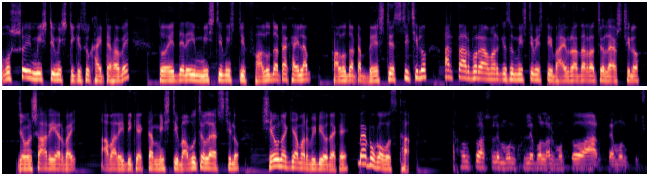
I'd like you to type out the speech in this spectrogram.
অবশ্যই মিষ্টি মিষ্টি কিছু খাইতে হবে। তো এদের এই মিষ্টি মিষ্টি ফালুদাটা খাইলাম। ফালুদাটা বেশ টেস্টি ছিল। আর তারপরে আমার কিছু মিষ্টি মিষ্টি ভাই ব্রাদাররা চলে আসছিল। যেমন শাহরিয়ার ভাই। আবার এদিকে একটা মিষ্টি বাবু চলে আসছিল। সেও নাকি আমার ভিডিও দেখে। ব্যাপক অবস্থা। এখন তো আসলে মন খুলে বলার মতো আর তেমন কিছু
